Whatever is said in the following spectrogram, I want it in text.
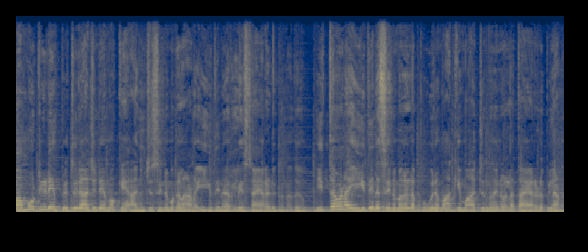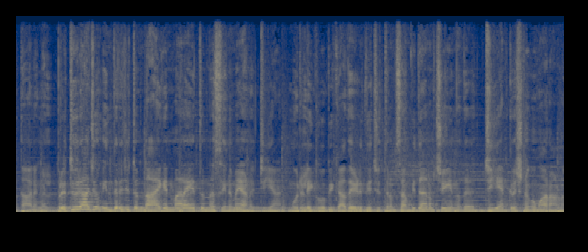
മമ്മൂട്ടിയുടെയും പൃഥ്വിരാജിന്റെയും ഒക്കെ അഞ്ചു സിനിമകളാണ് ഈ ദിന റിലീസ് തയ്യാറെടുക്കുന്നത്. ഇത്തവണ ഈ ദിന സിനിമകളുടെ പൂരമാക്കി മാറ്റുന്നതിനുള്ള തയ്യാറെടുപ്പിലാണ് താരങ്ങൾ. പൃഥ്വിരാജും ഇന്ദ്രജിത്തും നായകന്മാരായി എത്തുന്ന സിനിമയാണ് ടിയാൻ. മുരളി ഗോപി കഥ എഴുതിയ ചിത്രം സംവിധാനം ചെയ്യുന്നത് ജി എൻ കൃഷ്ണകുമാറാണ്.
